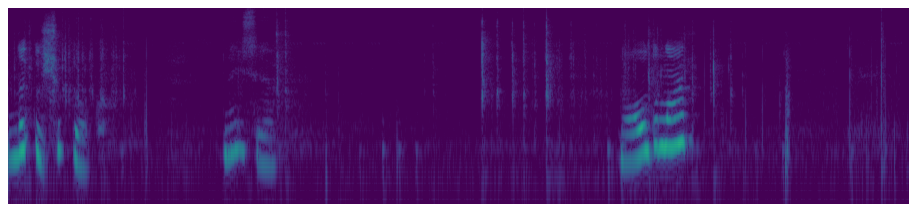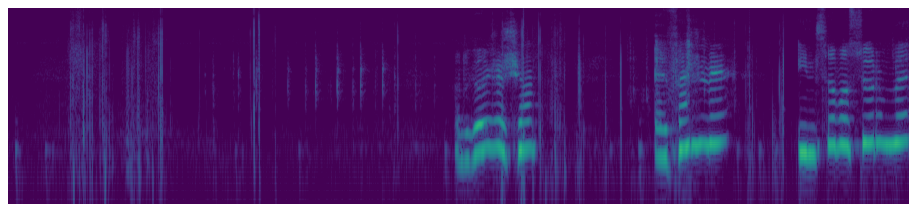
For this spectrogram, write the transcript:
Bunda ışık yok. Neyse. Ne oldu lan? Arkadaşlar şu an efendim imsa basıyorum ve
